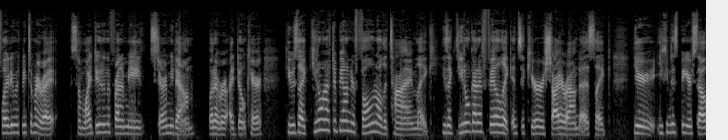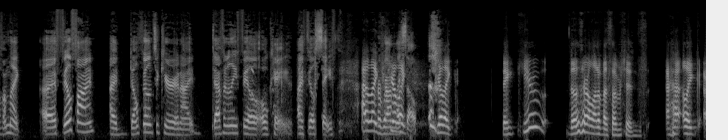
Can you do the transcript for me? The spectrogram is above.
flirting with me to my right. Some white dude in the front of me staring me down. Whatever. I don't care. He was like you don't have to be on your phone all the time. Like he's like you don't gotta feel like insecure or shy around us. Like you're, you can just be yourself. I'm like i feel fine i don't feel insecure and i definitely feel okay i feel safe I like around you're like myself you're like, thank you. Those are a lot of assumptions. Like, uh,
